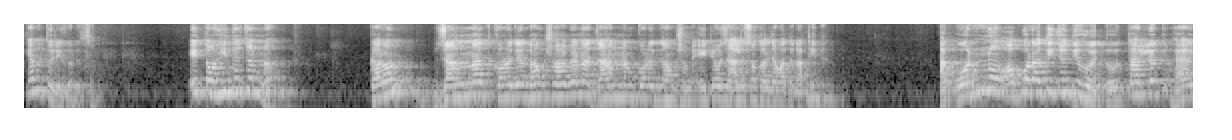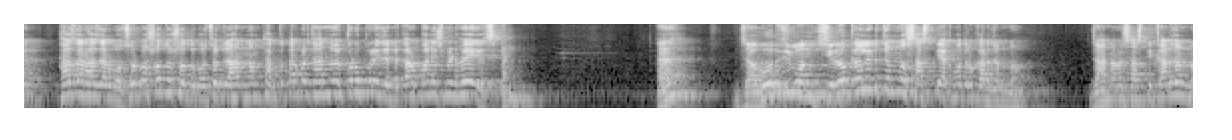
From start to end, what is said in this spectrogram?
কেন তৈরি করেছেন? এই তহিদের জন্য। কারণ জান্নাত কোনোদিন ধ্বংস হবে না, জাহান্নাম কোনোদিন ধ্বংস হবে না। এইটা হচ্ছে আলী সন্তাল জামাতের আকিদা। আর অন্য অপরাধী যদি হইতো, তাহলে হ্যাঁ হাজার হাজার বছর বা শত শত বছর জাহান্নাম থাকতো, তারপর জাহান্নামের কোনো প্রয়োজন নেই, কারণ পানিশমেন্ট হয়ে গেছে। হ্যাঁ? যাবজ্জীবন চিরকালের জন্য শাস্তি একমাত্র কার জন্য? জাহান্নামের শাস্তি কার জন্য?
